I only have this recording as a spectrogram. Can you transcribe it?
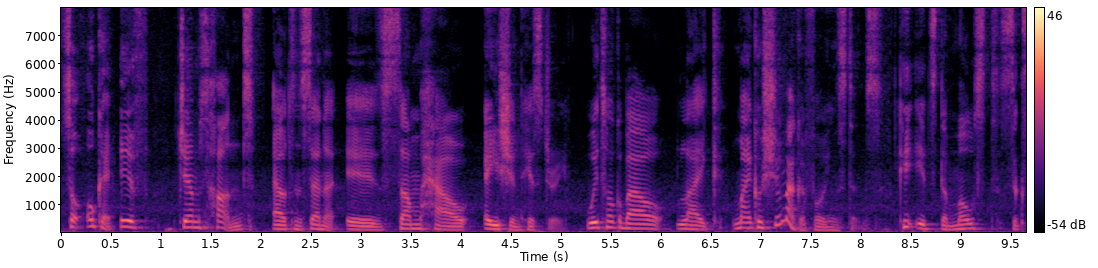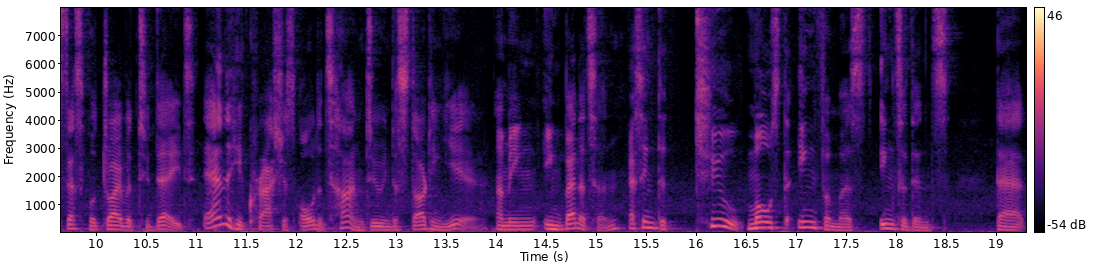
So okay, if James Hunt, Elton Senna is somehow ancient history. We talk about like Michael Schumacher for instance. He is the most successful driver to date, and he crashes all the time during the starting year. I mean, in Benetton, I think the two most infamous incidents that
